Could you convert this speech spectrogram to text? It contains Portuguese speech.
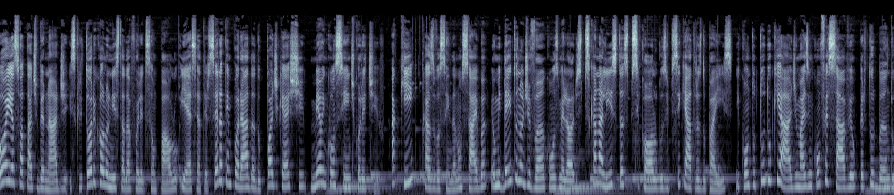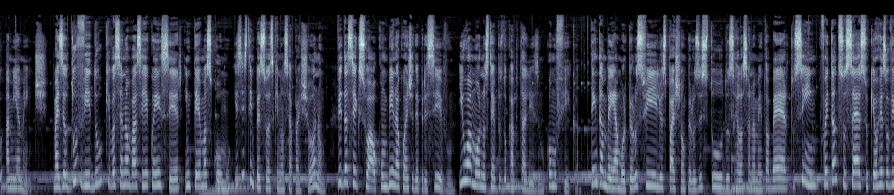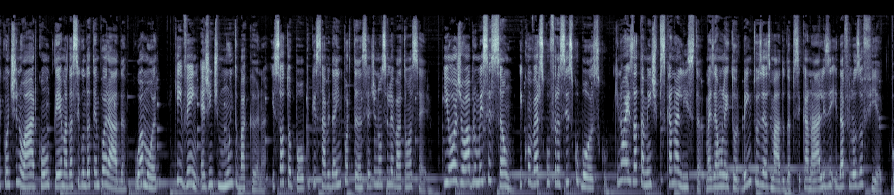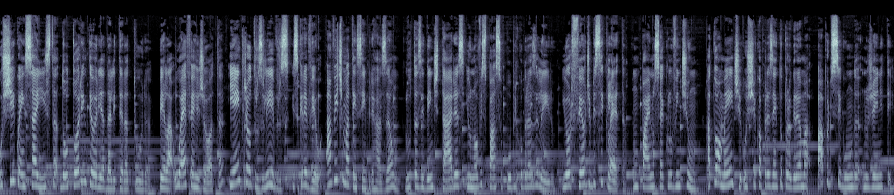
Oi, eu sou a Tati Bernardi, escritora e colunista da Folha de São Paulo, e essa é a terceira temporada do podcast Meu Inconsciente Coletivo. Aqui, caso você ainda não saiba, eu me deito no divã com os melhores psicanalistas, psicólogos e psiquiatras do país e conto tudo o que há de mais inconfessável perturbando a minha mente. Mas eu duvido que você não vá se reconhecer em temas como: existem pessoas que não se apaixonam? Vida sexual combina com antidepressivo? E o amor nos tempos do capitalismo, como fica? Tem também amor pelos filhos, paixão pelos estudos, relacionamento aberto. Sim, foi tanto sucesso que eu resolvi continuar com o tema da segunda temporada, o amor. Quem vem é gente muito bacana e só topou porque sabe da importância de não se levar tão a sério. E hoje eu abro uma exceção e converso com Francisco Bosco, que não é exatamente psicanalista, mas é um leitor bem entusiasmado da psicanálise e da filosofia. O Chico é ensaísta, doutor em teoria da literatura pela UFRJ e, entre outros livros, escreveu A Vítima Tem Sempre Razão, Lutas Identitárias e o Novo Espaço Público Brasileiro, e Orfeu de Bicicleta, Um Pai no Século XXI. Atualmente, o Chico apresenta o programa Papo de Segunda no GNT.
